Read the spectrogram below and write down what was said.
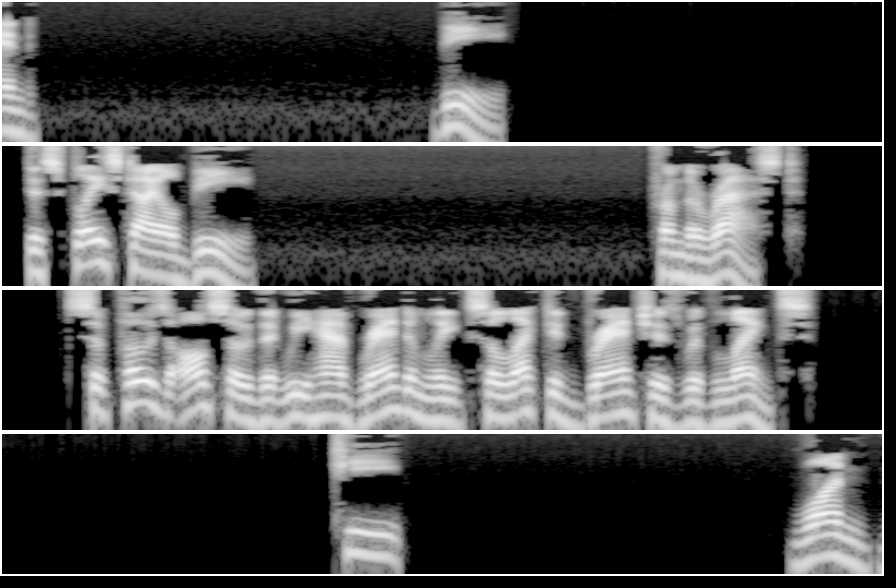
and b. Display style b from the rest. Suppose also that we have randomly selected branches with lengths t 1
